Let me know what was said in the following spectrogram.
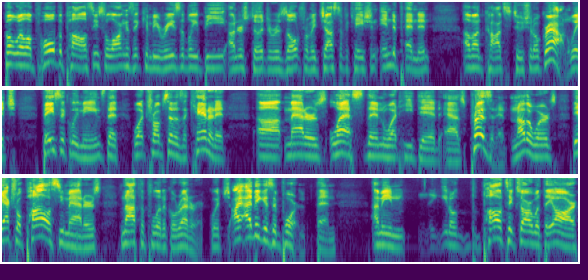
But will uphold the policy so long as it can be reasonably be understood to result from a justification independent of unconstitutional ground, which basically means that what Trump said as a candidate uh, matters less than what he did as president. In other words, the actual policy matters, not the political rhetoric, which I, I think is important, Ben. I mean, you know, politics are what they are,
